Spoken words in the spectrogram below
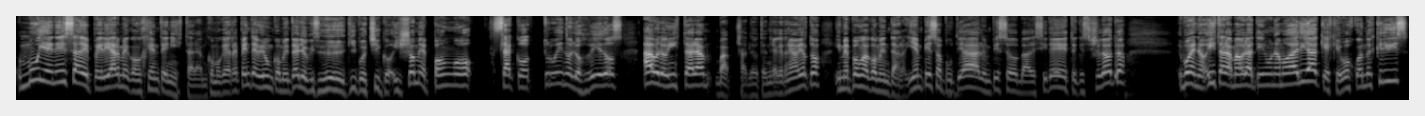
muy en esa de pelearme con gente en Instagram. Como que de repente veo un comentario que dice, "Eh, equipo chico, y yo me pongo, saco, trueno los dedos, abro Instagram, va, ya lo tendría que tener abierto, y me pongo a comentar. Y empiezo a putear, empiezo a decir esto, y qué sé yo, lo otro. Bueno, Instagram ahora tiene una modalidad que es que vos cuando escribís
